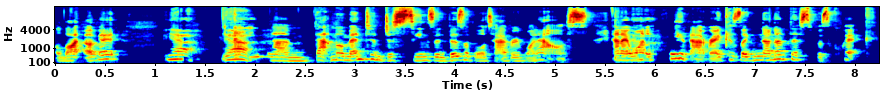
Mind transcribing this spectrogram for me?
a lot of it. yeah, yeah, And, um, that momentum just seems invisible to everyone else. And I want to say that, right? Because like none of this was quick.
